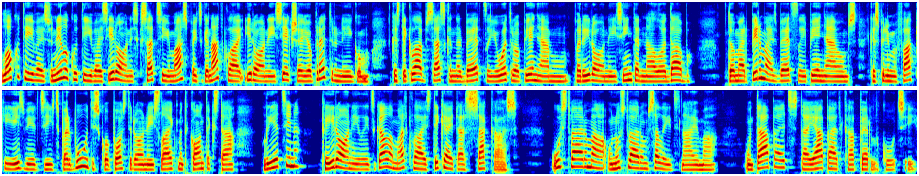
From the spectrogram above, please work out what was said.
Lokutīvais un ilokutīvais ironisks sacījuma aspekts gan atklāja ironijas iekšējo pretrunīgumu, kas tik labi saskan ar Bērtlija otro pieņēmumu par ironijas internalo dabu, Tomēr pirmais Bērslī pieņēmums, kas prima fakija izvirzīts par būtisko postironijas laikmeta kontekstā, liecina, ka ironija līdz galam atklājas tikai tās sakās, uztvērumā un uztvērumu salīdzinājumā, un tāpēc tā jāpēta kā perlokūcija.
